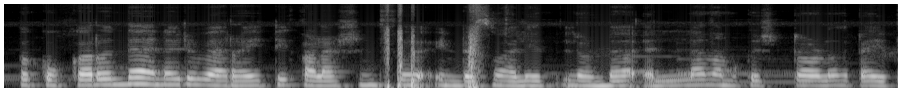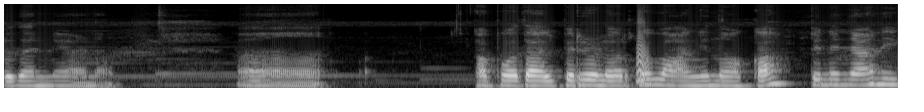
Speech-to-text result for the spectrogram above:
അപ്പോൾ കുക്കറിന്റെ തന്നെ ഒരു വെറൈറ്റി കളക്ഷൻസ് ഇൻഡസ് വാലിയത്തിലുണ്ട് എല്ലാം നമുക്ക് ഇഷ്ടമുള്ള ടൈപ്പ് തന്നെയാണ്. അപ്പോൾ താല്പര്യമുള്ളവർക്ക് വാങ്ങി നോക്കാം. പിന്നെ ഞാൻ ഈ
